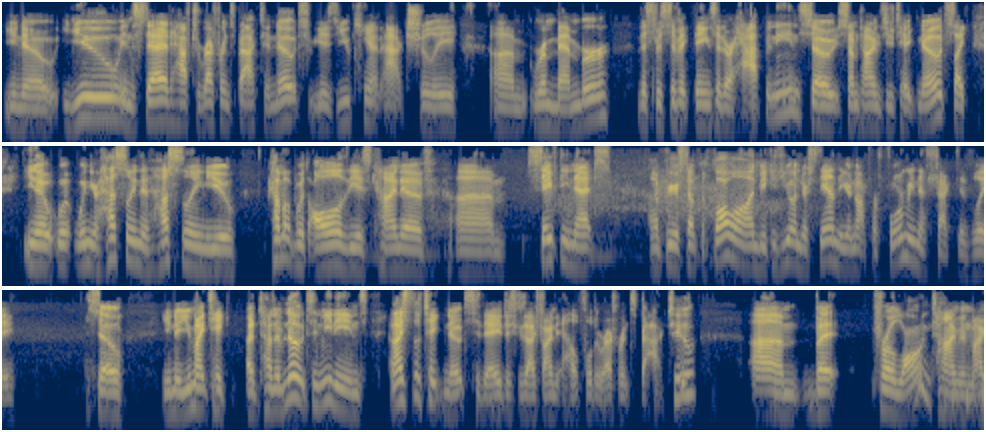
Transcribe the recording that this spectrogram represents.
you know you instead have to reference back to notes because you can't actually um, remember the specific things that are happening. So sometimes you take notes. Like, you know, w- when you're hustling and hustling, you come up with all of these kind of um, safety nets um, for yourself to fall on because you understand that you're not performing effectively. So, you know, you might take a ton of notes in meetings, and I still take notes today just because I find it helpful to reference back to. Um, but for a long time in my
